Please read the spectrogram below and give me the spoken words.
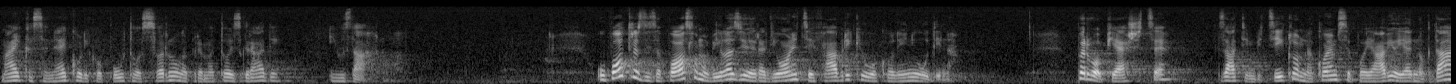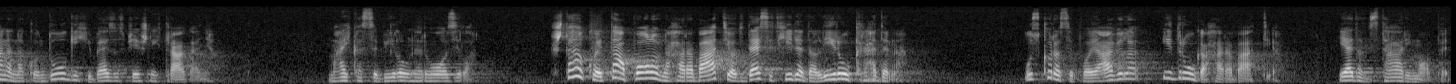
Majka se nekoliko puta osvrnula prema toj zgradi i uzdahnula. U potrazi za poslom obilazio je radionice i fabrike u okolini Udina. Prvo pješice, zatim biciklom na kojem se pojavio jednog dana nakon dugih i bezuspješnih traganja. Majka se bila unervozila. Šta ako je ta polovna harabatija od 10.000 lira ukradena? Uskoro se pojavila i druga harabatija, jedan stari moped.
